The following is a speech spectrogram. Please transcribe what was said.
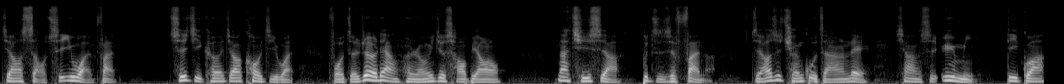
就要少吃一碗饭，吃几颗就要扣几碗，否则热量很容易就超标哦。那其实啊，不只是饭啊，只要是全谷杂粮类，像是玉米、地瓜、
